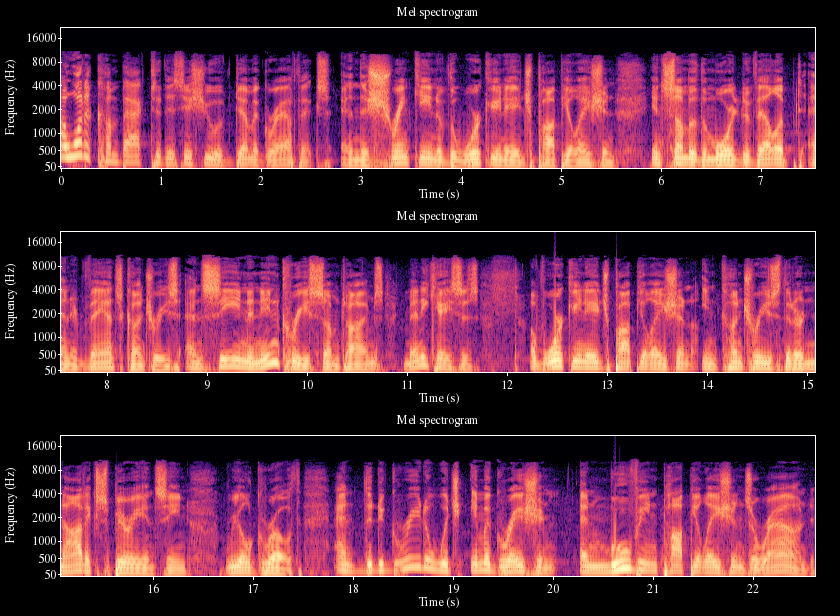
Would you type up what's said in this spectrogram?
I want to come back to this issue of demographics and the shrinking of the working age population in some of the more developed and advanced countries, and seeing an increase sometimes, many cases, of working age population in countries that are not experiencing real growth, and the degree to which immigration and moving populations around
